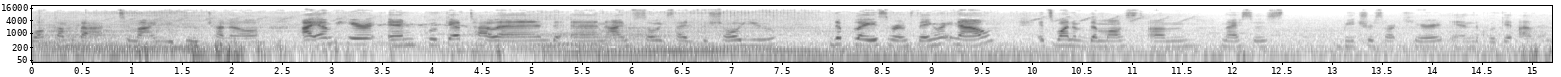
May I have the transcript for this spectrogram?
Welcome back to my YouTube channel. I am here in Phuket, Thailand and I'm so excited to show you the place where I'm staying right now. It's one of the most um, nicest beach resort here in the Phuket Island.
